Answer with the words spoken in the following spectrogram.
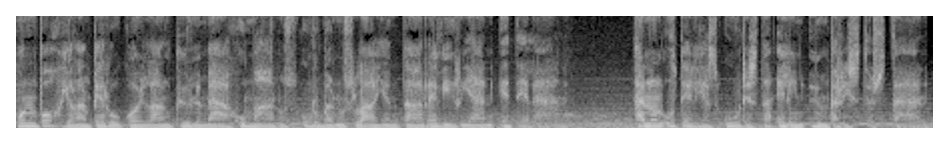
Kun Pohjolan perukoillaan kylmää, humanus urbanus laajentaa reviriään etelään. Hän on utelias uudesta elinympäristöstään –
